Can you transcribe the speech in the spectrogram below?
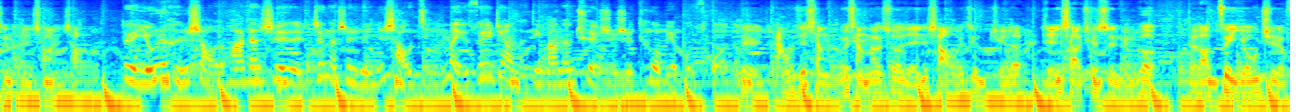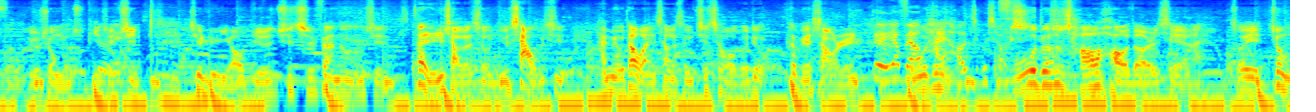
真的很少很少。对，游人很少的话，但是真的是人少景美，所以这样的地方呢，确实是特别不错的。对，然后我就想，我想到说人少，我就觉得人少确实能够得到最优质的服务。比如说我们平时去去旅游，比如去吃饭那种东西，在人少的时候，你就下午去，还没有到晚上的时候，你去吃火锅就特别少人。对，要不要排好几个小时？服务都是超好的，而且哎。所以这种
